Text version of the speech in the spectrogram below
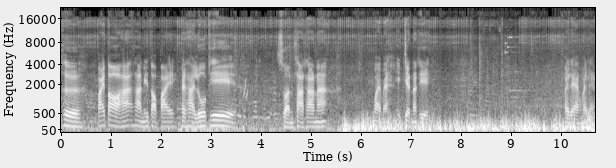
ก็คือไปต่อฮะสถานีต่อไปไปถ่ายรูปที่สวนสาธารณะไหวไหมอีกเจ็ดนาทีไฟแดงไฟแดง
